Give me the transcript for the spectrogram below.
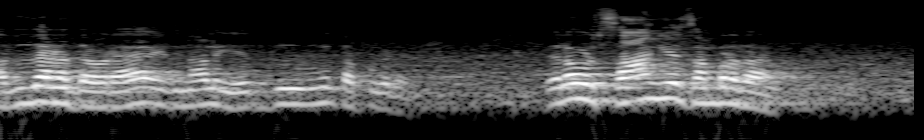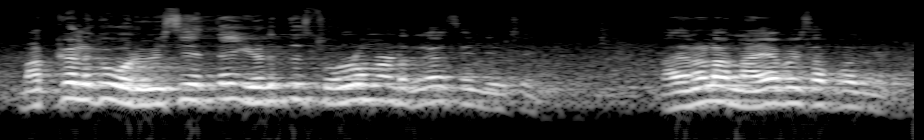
அதுதானே தவிர இதனால் எதுவும் தப்பு கிடையாது. இதெல்லாம் ஒரு சாங்கிய சம்பிரதாயம். மக்களுக்கு ஒரு விஷயத்தை எடுத்து சொல்லணுன்றதுக்காக செஞ்ச விஷயம். அதனால் நய பைசா போதும் கிடையாது.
